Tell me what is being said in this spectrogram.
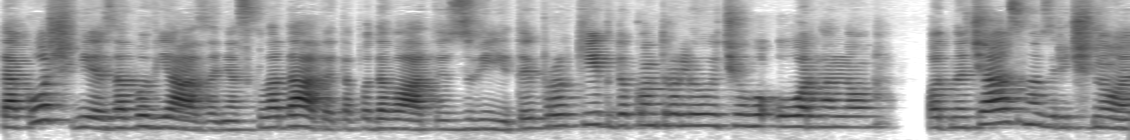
Також є зобов'язання складати та подавати звіти про КІК до контролюючого органу. Одночасно з річною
